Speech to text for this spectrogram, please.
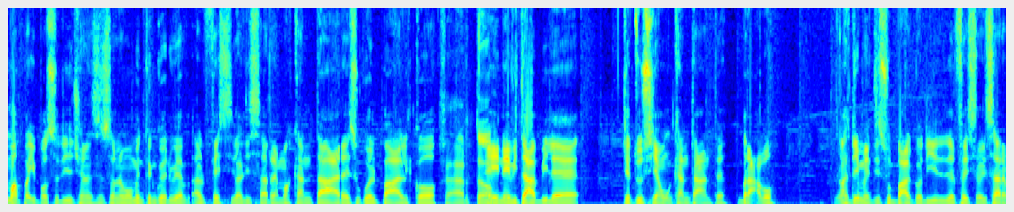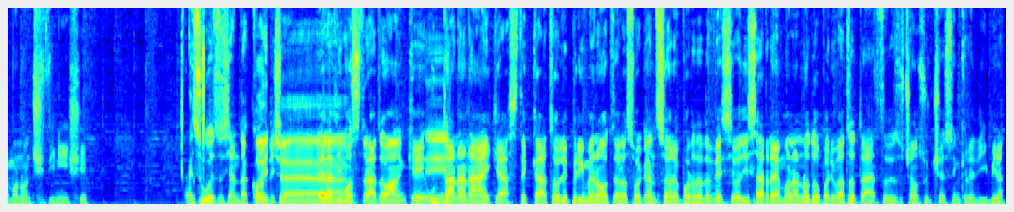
ma poi posso dire, cioè, nel senso, nel momento in cui arrivi al Festival di Sanremo a cantare su quel palco, Certo. è inevitabile che tu sia un cantante. Bravo. Altrimenti sul palco di- del Festival di Sanremo non ci finisci. E su questo siamo d'accordo. E l'ha dimostrato anche Eh. un Tananai che ha steccato le prime note della sua canzone portata al Festival di Sanremo. L'anno dopo è arrivato terzo, adesso c'è un successo incredibile.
